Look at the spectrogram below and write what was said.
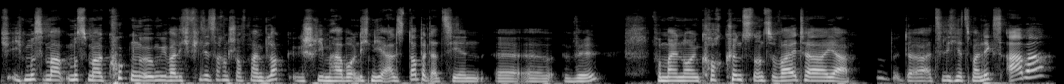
ich, ich, muss mal muss mal gucken irgendwie, weil ich viele Sachen schon auf meinem Blog geschrieben habe und ich nicht alles doppelt erzählen äh, äh will von meinen neuen Kochkünsten und so weiter. Ja, da erzähle ich jetzt mal nichts. Aber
